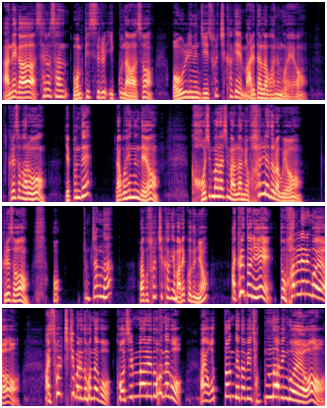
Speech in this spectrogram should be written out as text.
아내가 새로 산 원피스를 입고 나와서 어울리는지 솔직하게 말해달라고 하는 거예요. 그래서 바로 예쁜데? 라고 했는데요. 거짓말하지 말라며 화를 내더라고요. 그래서 어, 좀 작나? 라고 솔직하게 말했거든요. 아, 그랬더니 또 화를 내는 거예요. 아, 솔직히 말해도 혼나고, 거짓말해도 혼나고, 아, 어떤 대답이 정답인 거예요.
